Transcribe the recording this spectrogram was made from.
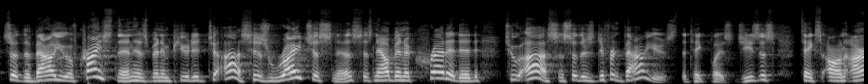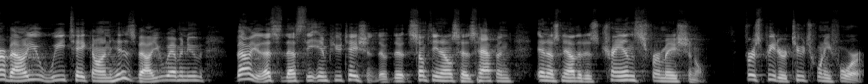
So the value of Christ then has been imputed to us. His righteousness has now been accredited to us. And so there's different values that take place. Jesus takes on our value, we take on his value. We have a new value. That's, that's the imputation. That, that something else has happened in us now that is transformational. 1 Peter 2:24.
